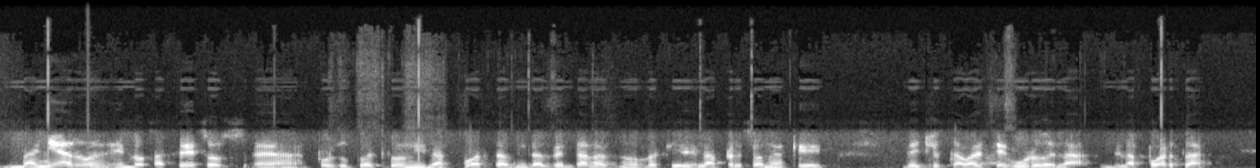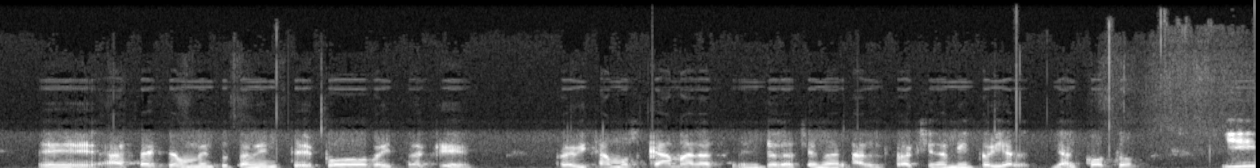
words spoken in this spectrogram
dañado en, los accesos, eh, por supuesto ni las puertas ni las ventanas, nos refiere la persona que de hecho estaba al seguro de la, de la puerta. Eh, hasta este momento también te puedo reiterar que revisamos cámaras en relación al, fraccionamiento y al, y al coto. Y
